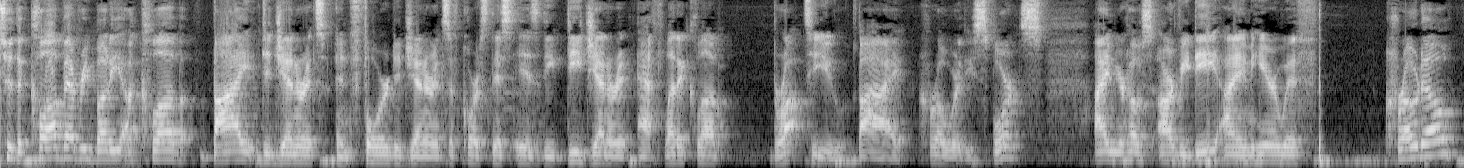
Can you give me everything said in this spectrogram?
to the club, everybody. A club by degenerates and for degenerates. Of course, this is the Degenerate Athletic Club, brought to you by Crowworthy Sports. I am your host, RVD. I am here with Crowdo,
